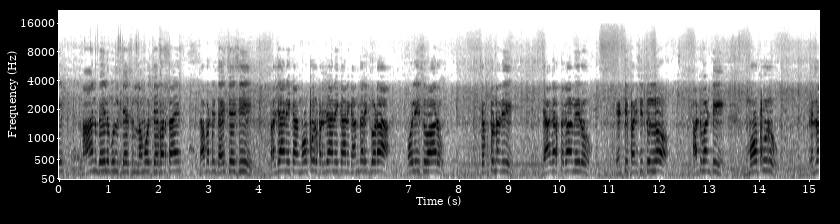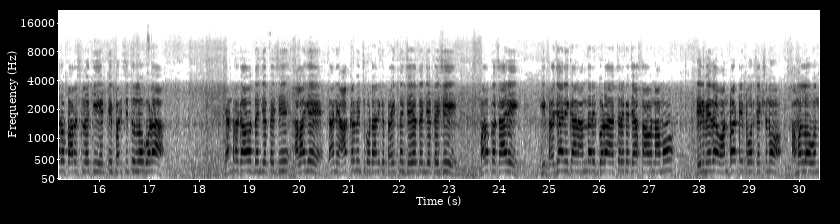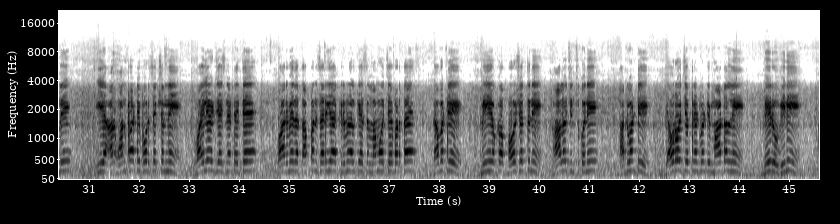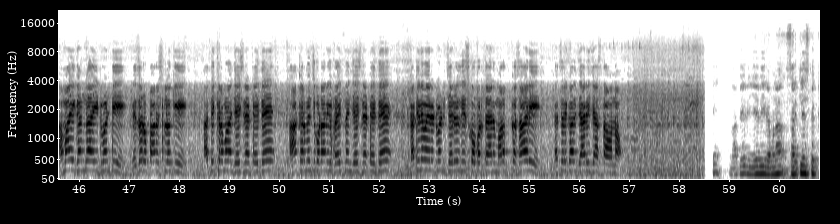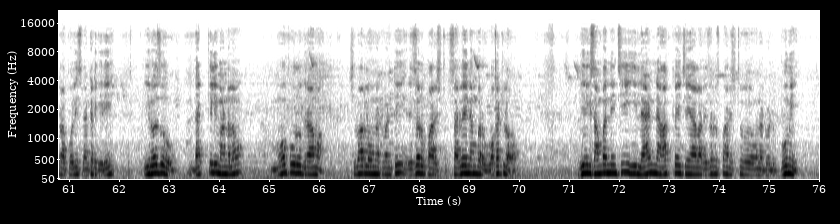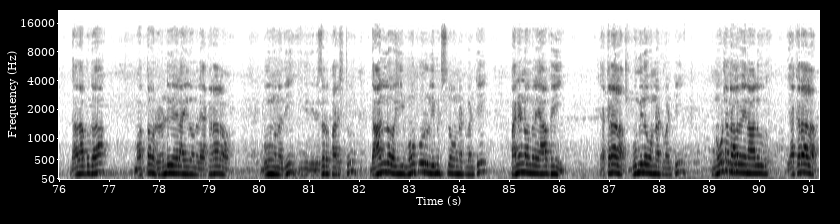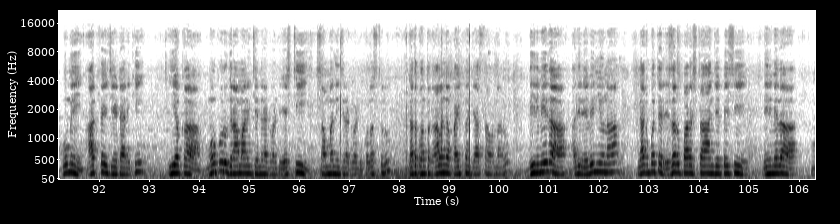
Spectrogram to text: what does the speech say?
నాన్ బెయిలబుల్ కేసులు నమోదు చేయబడతాయి. కాబట్టి దయచేసి ప్రజానిక మోపూరు ప్రజానికానికి అందరికి కూడా పోలీసు వారు చెప్తున్నది జాగ్రత్తగా మీరు ఎట్టి పరిస్థితుల్లో అటువంటి మోపూరు రిజర్వ్ ఫారెస్ట్లోకి ఎట్టి పరిస్థితుల్లో కూడా ఎంటర్ కావద్దని చెప్పేసి అలాగే దాన్ని ఆక్రమించుకోవడానికి ప్రయత్నం చేయొద్దని చెప్పేసి మరొకసారి ఈ ప్రజానీకాన్ని అందరికి కూడా హెచ్చరిక చేస్తా ఉన్నాము. దీని మీద వన్ ఫార్టీ ఫోర్ సెక్షన్ అమల్లో ఉంది. ఈ వన్ ఫార్టీ ఫోర్ సెక్షన్ని వైలేట్ చేసినట్టయితే వారి మీద తప్పనిసరిగా క్రిమినల్ కేసులు నమోదు చేయబడతాయి. కాబట్టి మీ యొక్క భవిష్యత్తుని ఆలోచించుకొని అటువంటి ఎవరో చెప్పినటువంటి మాటల్ని మీరు విని అమాయకంగా ఇటువంటి రిజర్వ్ ఫారెస్ట్లోకి అతిక్రమణ చేసినట్టయితే ఆక్రమించుకోవడానికి ప్రయత్నం చేసినట్టయితే కఠినమైనటువంటి చర్యలు తీసుకోబడతాయని మరొక్కసారి హెచ్చరికలు జారీ చేస్తా ఉన్నాం. నా పేరు A V Ramana circle inspector of police Venkatagiri. ఈరోజు డక్కిలి మండలం మోపూరు గ్రామ శివార్లో ఉన్నటువంటి రిజర్వ్ ఫారెస్ట్ సర్వే నెంబర్ ఒకటిలో దీనికి సంబంధించి ఈ ల్యాండ్ని ఆక్యుపై చేయాలా రిజర్వ్ ఫారెస్ట్ ఉన్నటువంటి భూమి దాదాపుగా మొత్తం రెండు వేల ఐదు వందల ఎకరాల భూమి ఉన్నది ఇది రిజర్వ్ ఫారెస్ట్. దానిలో ఈ మోపూరు లిమిట్స్లో ఉన్నటువంటి పన్నెండు వందల యాభై ఎకరాల భూమిలో ఉన్నటువంటి నూట నలభై నాలుగు ఎకరాల భూమిని ఆక్యుపై చేయడానికి ఈ యొక్క మోపూరు గ్రామానికి చెందినటువంటి ఎస్టీ సంబంధించినటువంటి కులస్తులు గత కొంతకాలంగా ప్రయత్నం చేస్తూ ఉన్నారు. దీని మీద అది రెవెన్యూనా లేకపోతే రిజర్వ్ ఫారెస్టా అని చెప్పేసి దీని మీద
